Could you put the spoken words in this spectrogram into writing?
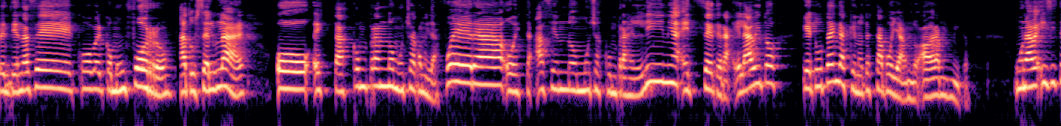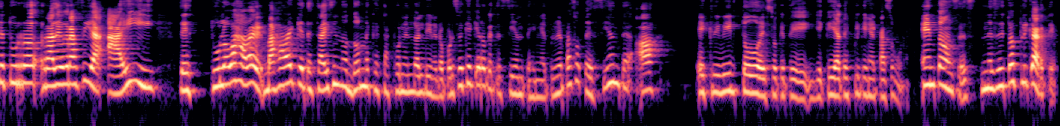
entiéndase cover como un forro a tu celular, o estás comprando mucha comida afuera, o estás haciendo muchas compras en línea, etcétera. El hábito que tú tengas que no te está apoyando ahora mismito. Una vez hiciste tu radiografía, ahí tú lo vas a ver, vas a ver que te está diciendo dónde que estás poniendo el dinero. Por eso es que quiero que te sientes. En el primer paso te sientes a escribir todo eso que, te, que ya te expliqué en el paso 1. Entonces, necesito explicarte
